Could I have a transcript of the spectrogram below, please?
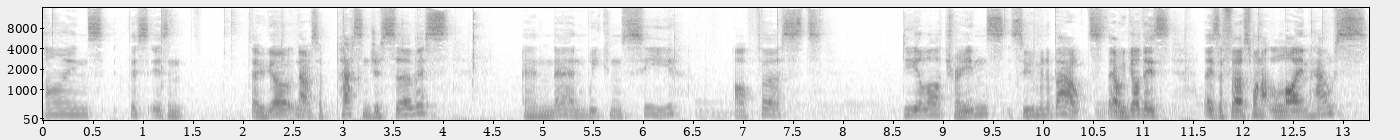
Lines, this isn't. There we go. Now it's a passenger service, and then we can see our first DLR trains zooming about. There we go. There's there's the first one at Limehouse.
